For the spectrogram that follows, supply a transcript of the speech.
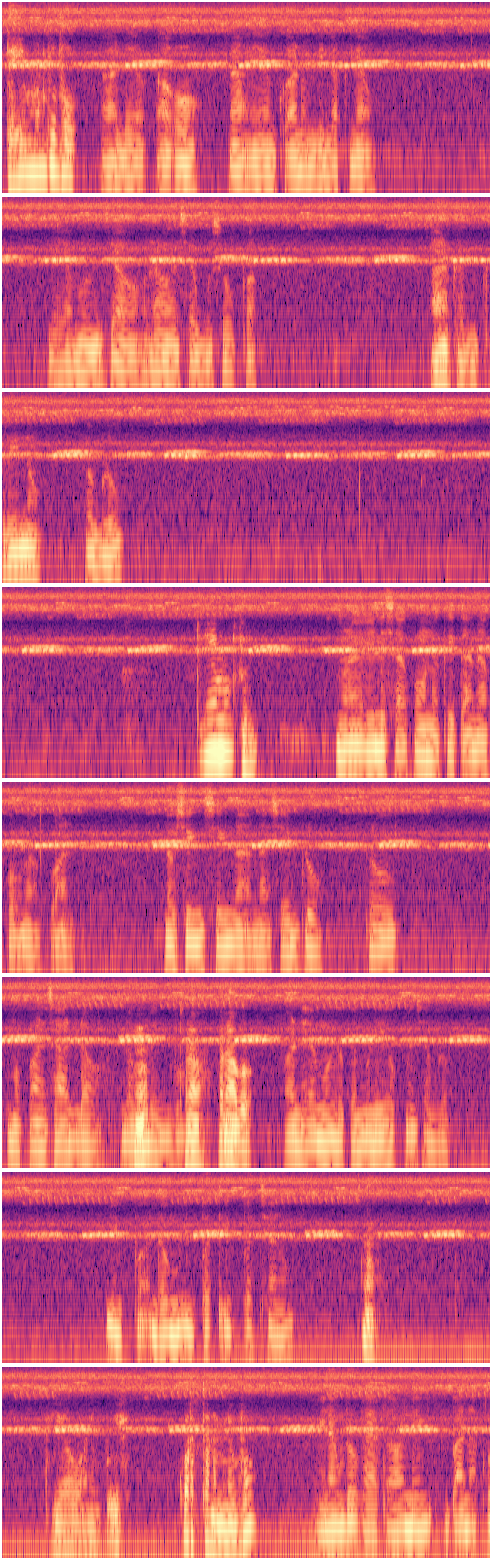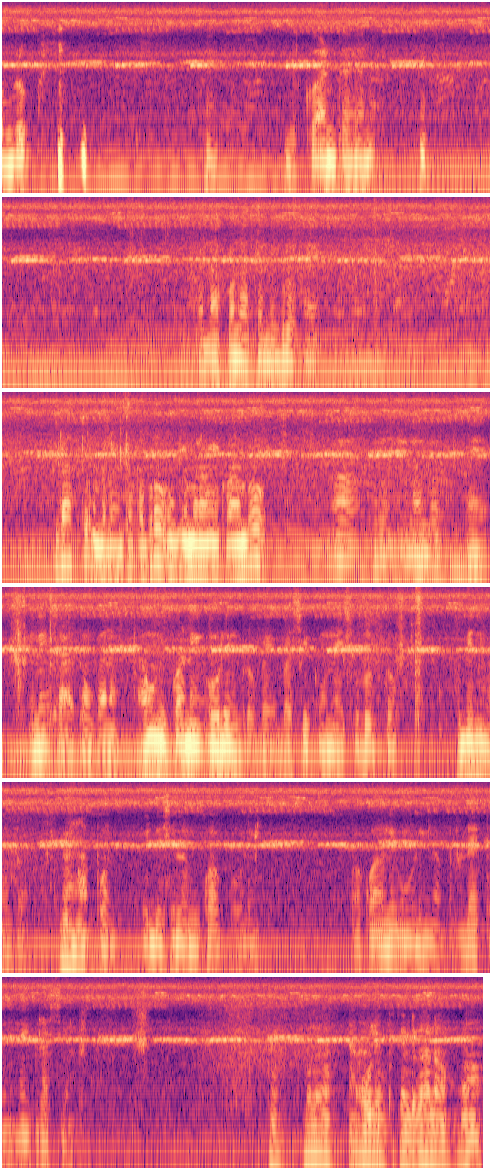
Diamond ko bro. Ah, leo. Ah, oh. Na, ayan ko anong gilak niya. oh. Diamond siya, oh. Ano siya gusto pa. Ah, kag-green, no? Kag-blue. Diamond ko. Mga ilis akong nakita na ko nga kuan. No sing-sing na nasa blue. Pero makuan sa adlaw, double rainbow. Ano? Ano bro? O niya mo yung mulihok man siya bro. Ipa, daw mo ipat-ipat siya no. Kuyawa ni bro. Eh, kwarta naman ni bro. Bilang bro, kaya tao ni panak ko bro. Kuan ka siya no. Panak ko nato ni bro kaya. Dato naman yung ka bro. Huwag mo lang ikuan bro. Oh, bro, ilang bro. Kaya ini sa atong kanang. Ang ikuan ni uling bro kaya basi kung naisulod to. Sabi ni mo bro. Hmm. Ang hapon, pwede sila magkuha ko uling. Pakuha ni uling na pero dito, may grasya. Hmm. Ano yan? Ang uling pati yung daghan ako. Oh,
